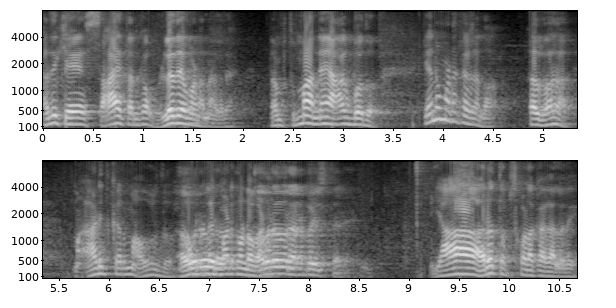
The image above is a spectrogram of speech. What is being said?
ಅದಕ್ಕೆ ಸಾಯ ತನಕ ಒಳ್ಳೇದೇ ಮಾಡೋಣ ಆದರೆ. ನಮ್ಗೆ ತುಂಬ ಅನ್ಯಾಯ ಆಗ್ಬೋದು. ಏನೂ ಮಾಡೋಕ್ಕಾಗಲ್ಲ. ಅಲ್ವಾ? ಮಾಡಿದ ಕರ್ಮ ಅವ್ರದ್ದು ಅವ್ರು ಮಾಡ್ಕೊಂಡು ಅವರವರು ಅನುಭವಿಸ್ತಾರೆ. ಯಾರೂ ತಪ್ಸ್ಕೊಳಕ್ಕಾಗಲ್ಲ ರೀ.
